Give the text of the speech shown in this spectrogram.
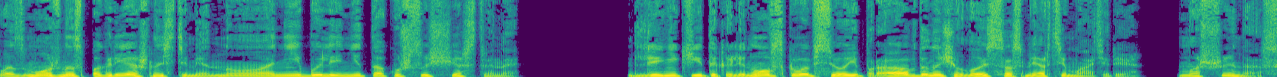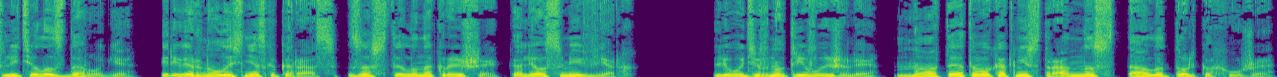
Возможно, с погрешностями, но они были не так уж существенны. Для Никиты Калиновского все и правда началось со смерти матери. Машина слетела с дороги, перевернулась несколько раз, застыла на крыше, колесами вверх. Люди внутри выжили, но от этого, как ни странно, стало только хуже.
